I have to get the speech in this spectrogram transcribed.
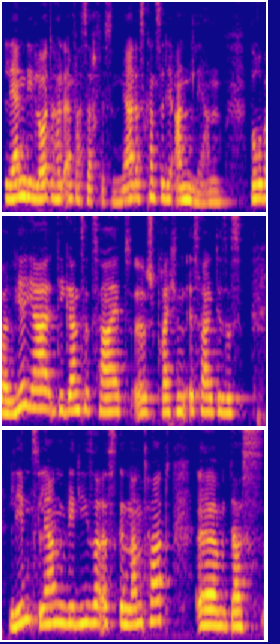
lernen die Leute halt einfach Sachwissen. Ja, das kannst du dir anlernen. Worüber wir ja die ganze Zeit äh, sprechen, ist halt dieses Lebenslernen, wie Lisa es genannt hat. Äh, das,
